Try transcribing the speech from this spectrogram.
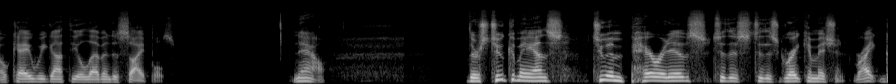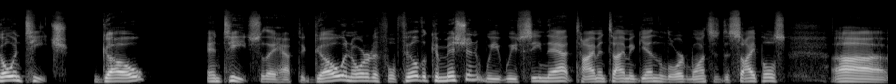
Okay, we got the 11 disciples. Now, there's two commands, two imperatives to this to this great commission, right? Go and teach. Go and teach. So they have to go in order to fulfill the commission. We, we've seen that time and time again. The Lord wants his disciples uh,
